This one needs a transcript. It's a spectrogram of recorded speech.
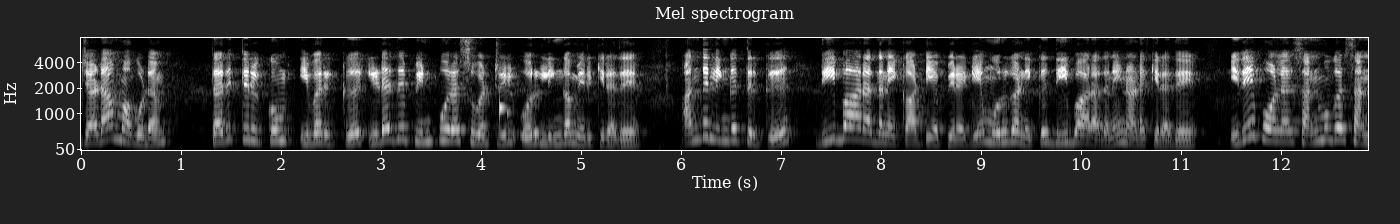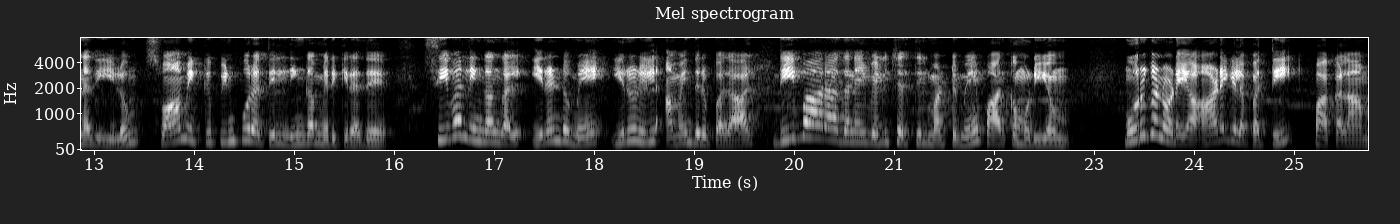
ஜடாமகுடம் தரித்திருக்கும் இவருக்கு இடது பின்புற சுவற்றில் ஒரு லிங்கம் இருக்கிறது. அந்த லிங்கத்திற்கு தீபாராதனை காட்டிய பிறகே முருகனுக்கு தீபாராதனை நடக்கிறது. இதேபோல சண்முகர் சன்னதியிலும் சுவாமிக்கு பின்புறத்தில் லிங்கம் இருக்கிறது. சிவலிங்கங்கள் இரண்டுமே இருளில் அமைந்திருப்பதால் தீபாராதனை வெளிச்சத்தில் மட்டுமே பார்க்க முடியும். முருகனுடைய ஆடைகளை பற்றி பார்க்கலாம்.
